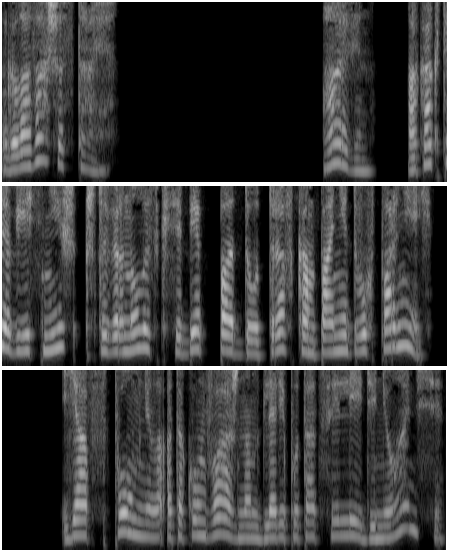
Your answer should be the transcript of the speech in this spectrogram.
Глава шестая. «Арвин, а как ты объяснишь, что вернулась к себе под утро в компании двух парней?» Я вспомнила о таком важном для репутации леди нюансе,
